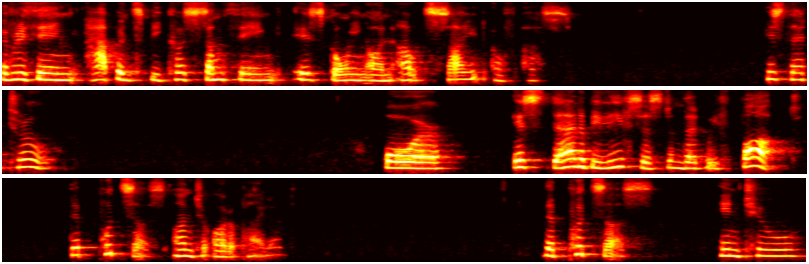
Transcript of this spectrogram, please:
Everything happens because something is going on outside of us. Is that true? Or is that a belief system that we've bought that puts us onto autopilot? That puts us into,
